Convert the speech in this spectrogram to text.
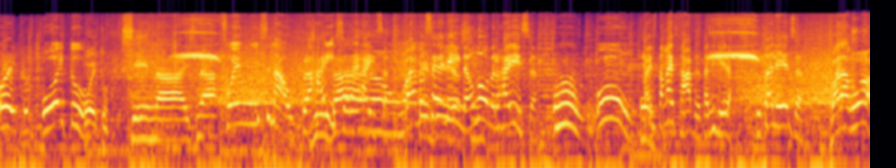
Oito. 8. Oito. Sinais me a- Foi um sinal pra Raíssa, né, Raíssa? A Vai você, linda. assim. Um número, Raíssa. Um. Um. Raíssa tá mais rápida, tá ligeira. Fortaleza. Vai lá, Luan.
